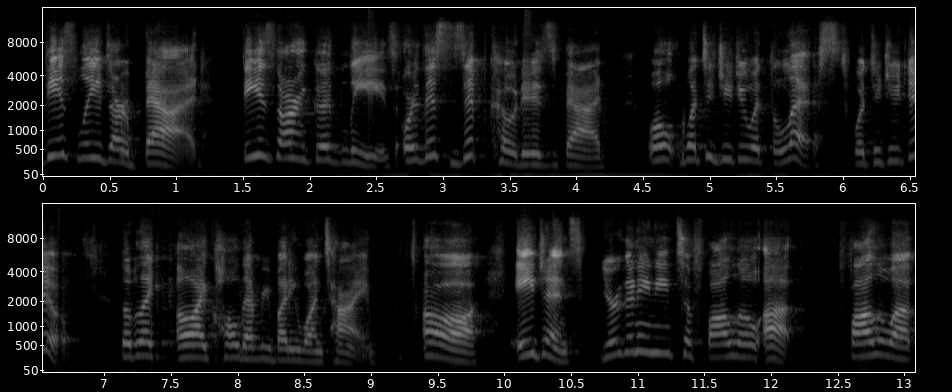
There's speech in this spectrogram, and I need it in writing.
these leads are bad. These aren't good leads, or this zip code is bad. Well, what did you do with the list? What did you do? They'll be like, oh, I called everybody one time. Oh, agents, you're going to need to follow up follow up,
